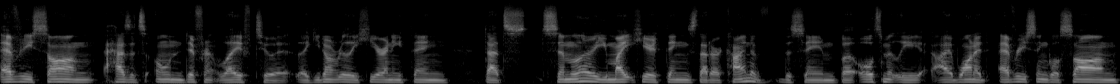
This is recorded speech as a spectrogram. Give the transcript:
every song has its own different life to it. Like you don't really hear anything that's similar. You might hear things that are kind of the same, but ultimately, I wanted every single song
